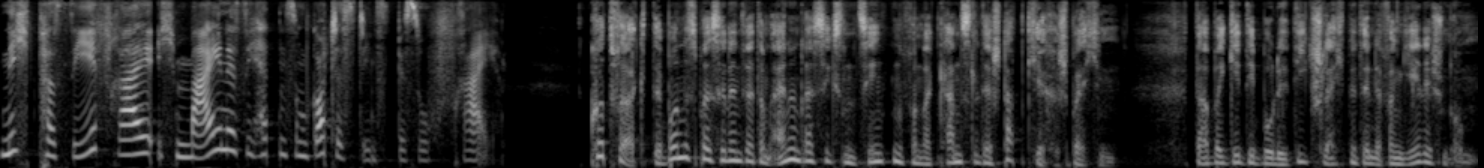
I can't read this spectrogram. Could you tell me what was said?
nicht per se frei, ich meine, sie hätten zum Gottesdienstbesuch frei. Kurt fragt, der Bundespräsident wird am 31.10. von der Kanzel der Stadtkirche sprechen. Dabei geht die Politik schlecht mit den Evangelischen um.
